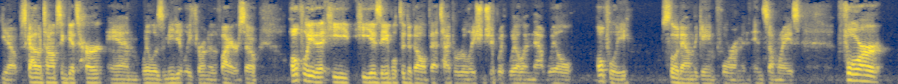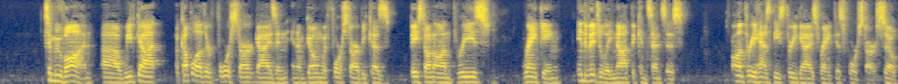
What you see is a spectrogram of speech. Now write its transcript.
you know Skylar Thompson gets hurt and Will is immediately thrown to the fire. So hopefully that he he is able to develop that type of relationship with Will and that will hopefully slow down the game for him in, in some ways. For to move on, uh, we've got a couple other four star guys, and, and I'm going with four star because based on on three's ranking individually, not the consensus. On three has these three guys ranked as four stars. So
